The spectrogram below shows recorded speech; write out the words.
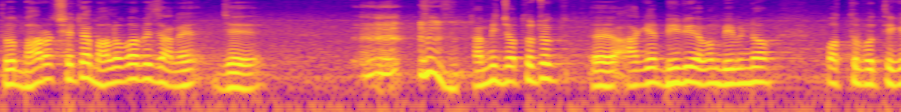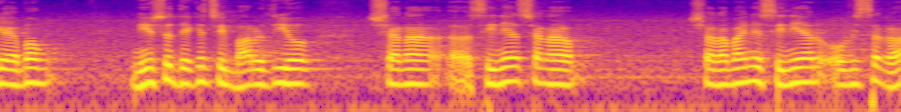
তো ভারত সেটা ভালোভাবে জানে যে, আমি যতটুকু আগের ভিডিও এবং বিভিন্ন পত্রপত্রিকা এবং নিউজে দেখেছি, ভারতীয় সেনা সিনিয়র সেনা, সেনাবাহিনীর সিনিয়র অফিসাররা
